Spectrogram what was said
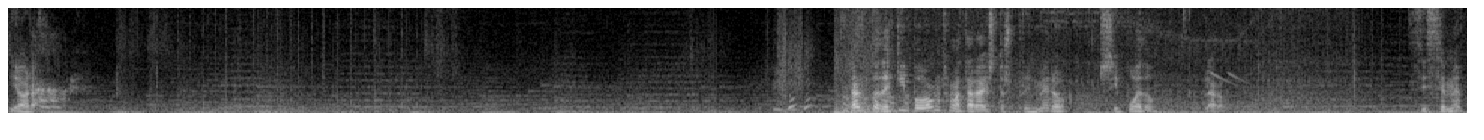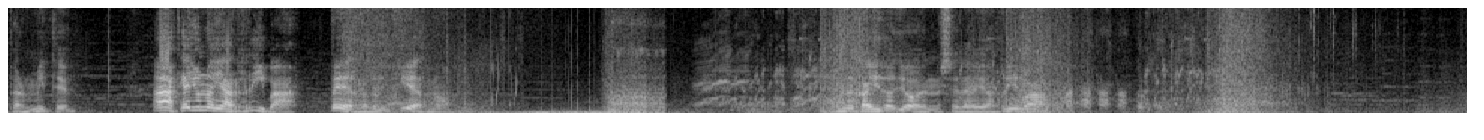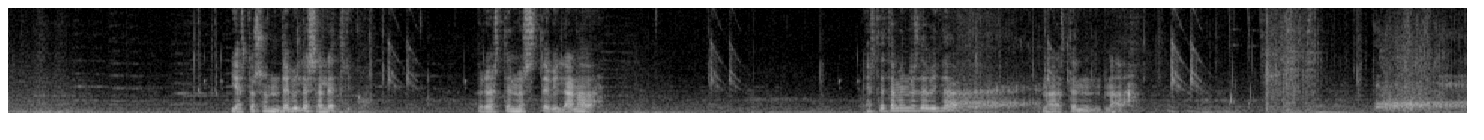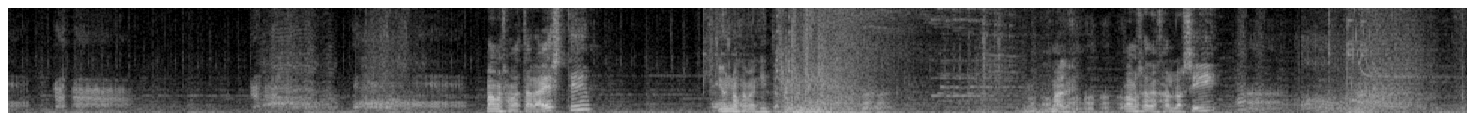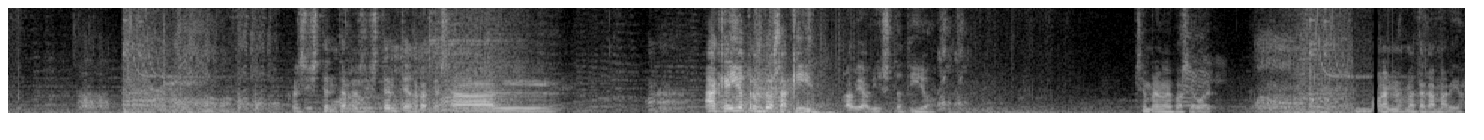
Y ahora... Salto de equipo. Vamos a matar a estos primero. Si puedo. Claro. Si se me permite. Ah, que hay uno ahí arriba. Perro del infierno. No he caído yo en ese de ahí arriba. Y estos son débiles a eléctrico. Pero este no es débil a nada. ¿Este también es débil a...? No, este nada. Vamos a matar a este. Y uno que me quito. Vale, vamos a dejarlo así. Resistente, resistente, gracias al... Ah, que hay otros dos aquí. No lo había visto, tío. Siempre me pasa igual. Bueno, nos mata Mario.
